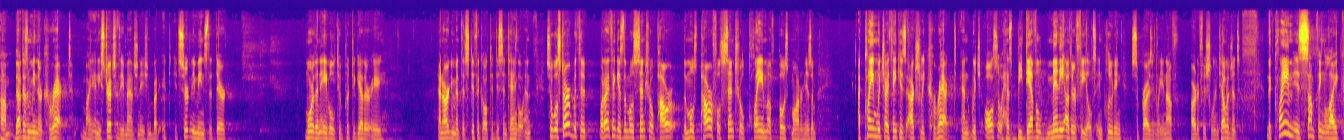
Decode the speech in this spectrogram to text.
Um, that doesn't mean they're correct by any stretch of the imagination, but it, it certainly means that they're more than able to put together a, an argument that's difficult to disentangle. And so we'll start with the, what I think is the most central power, the most powerful central claim of postmodernism, a claim which I think is actually correct and which also has bedeviled many other fields, including, surprisingly enough, artificial intelligence. The claim is something like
